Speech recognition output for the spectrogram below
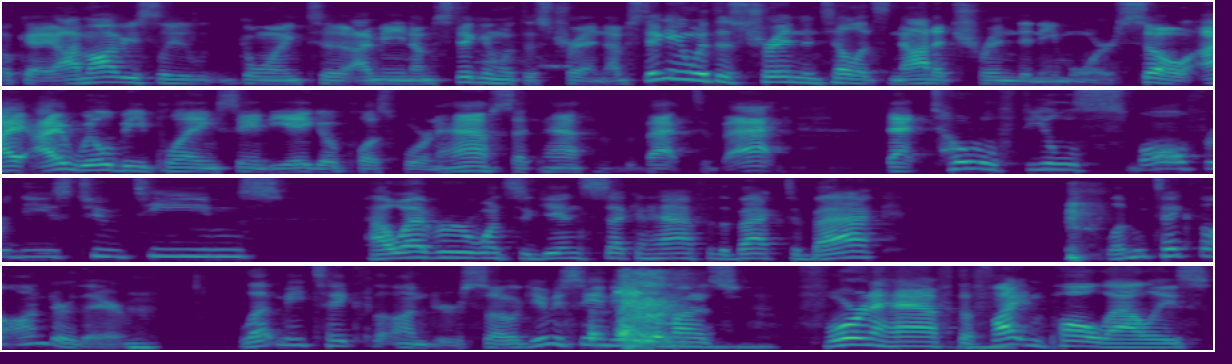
okay, I'm obviously going to, I mean, I'm sticking with this trend. I'm sticking with this trend until it's not a trend anymore. So I, I will be playing San Diego plus four and a half, second half of the back to back. That total feels small for these two teams. However, once again, second half of the back to back, let me take the under there. Let me take the under. So give me San Diego minus four and a half, the fighting Paul Lally's,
